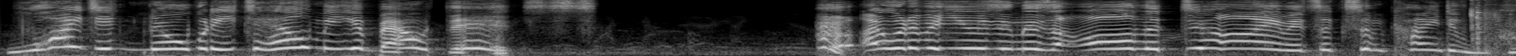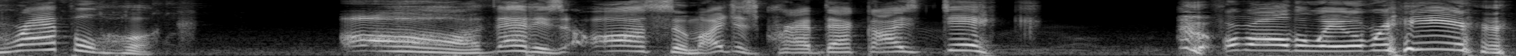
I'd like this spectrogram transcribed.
Why did nobody tell me about this? I would have been using this all the time. It's like some kind of grapple hook. Oh, that is awesome. I just grabbed that guy's dick from all the way over here.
